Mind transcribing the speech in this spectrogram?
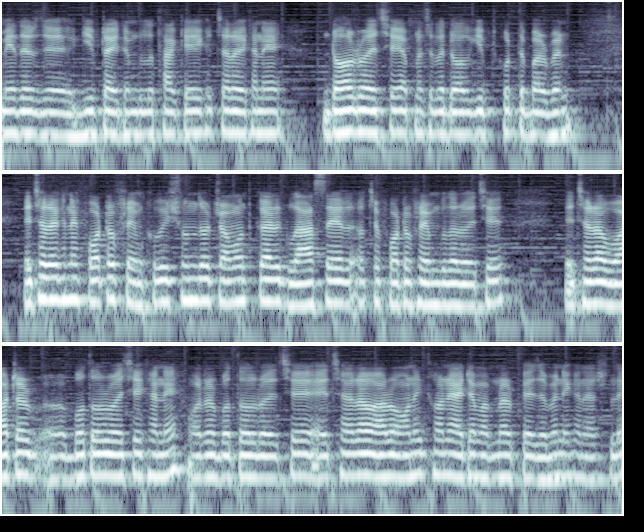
মেয়েদের যে গিফট আইটেমগুলো থাকে, এছাড়াও এখানে ডল রয়েছে, আপনার ছেলে ডল গিফট করতে পারবেন। এছাড়া এখানে ফটো ফ্রেম খুবই সুন্দর, চমৎকার গ্লাসের হচ্ছে ফটো ফ্রেমগুলো রয়েছে। এছাড়া ওয়াটার বোতল রয়েছে এখানে ওয়াটার বোতল রয়েছে। এছাড়াও আরও অনেক ধরনের আইটেম আপনারা পেয়ে যাবেন এখানে আসলে।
